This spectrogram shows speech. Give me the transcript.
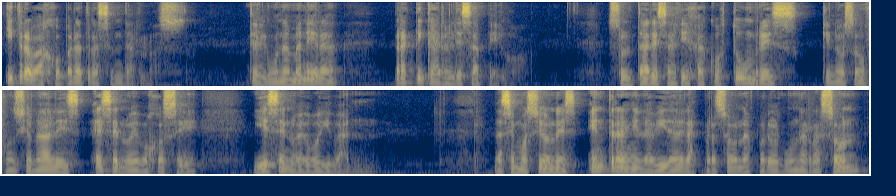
y trabajo para trascenderlos. De alguna manera, practicar el desapego. Soltar esas viejas costumbres que no son funcionales a ese nuevo José y ese nuevo Iván. Las emociones entran en la vida de las personas por alguna razón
